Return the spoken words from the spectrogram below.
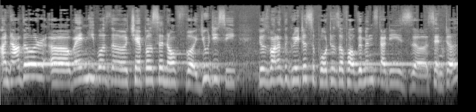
Another, uh, when he was the chairperson of uh, UGC, he was one of the greatest supporters of our women's studies uh, centers.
